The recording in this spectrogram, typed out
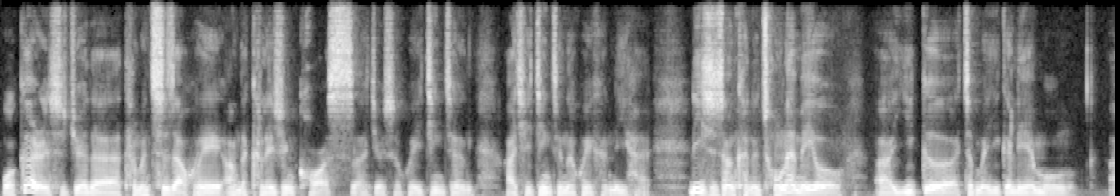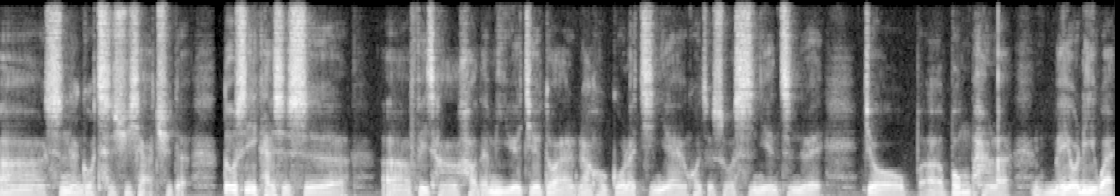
我个人是觉得他们迟早会 on the collision course，就是会竞争，而且竞争的会很厉害。历史上可能从来没有呃一个这么一个联盟啊是能够持续下去的，都是一开始是呃非常好的蜜月阶段，然后过了几年或者说十年之内。就呃崩盘了，没有例外，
